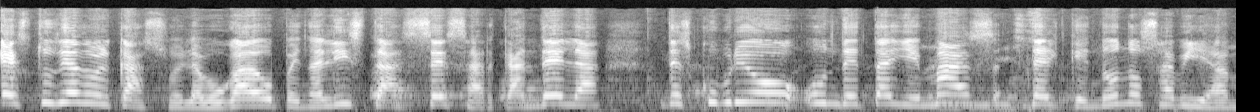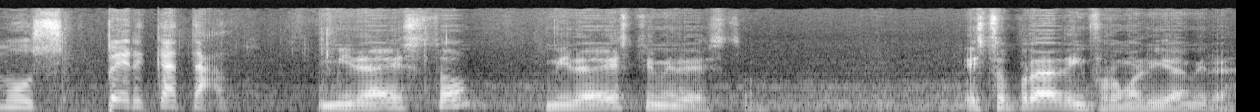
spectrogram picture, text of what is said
Estudiado el caso, el abogado penalista César Candela descubrió un detalle más del que no nos habíamos percatado. Mira esto, Mira esto y mira esto. Esto prueba la informalidad, mira.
